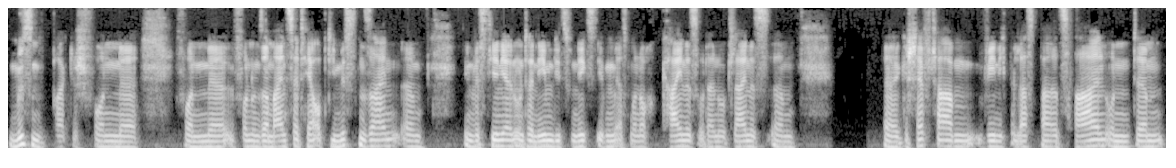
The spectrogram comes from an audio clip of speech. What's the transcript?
müssen praktisch von, äh, von, äh, von unserem Mindset her Optimisten sein, ähm, investieren ja in Unternehmen, die zunächst eben erstmal noch keines oder nur kleines ähm, äh, Geschäft haben, wenig belastbare Zahlen und ähm,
